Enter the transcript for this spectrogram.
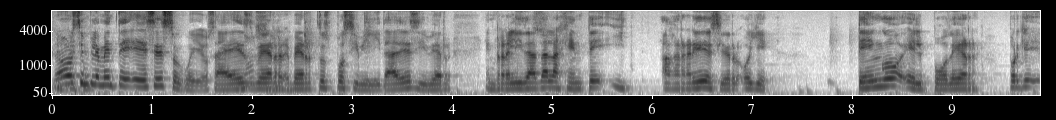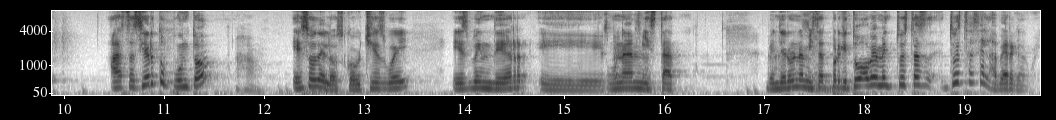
No, simplemente es eso, güey. O sea, es No, ver, sí. ver tus posibilidades y ver en realidad a la gente y agarrar y decir, oye, tengo el poder. Porque hasta cierto punto, Ajá. eso de los coaches, güey, es vender eh, una amistad. Vender una amistad, porque tú, obviamente, tú estás, tú estás de la verga, güey.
